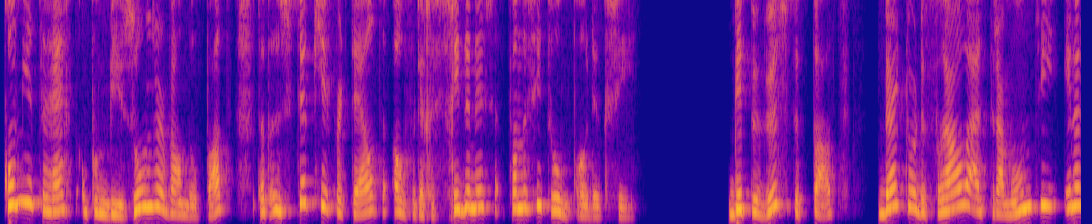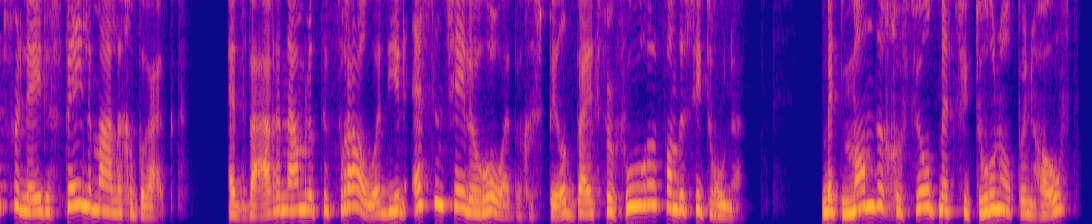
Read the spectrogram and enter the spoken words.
kom je terecht op een bijzonder wandelpad dat een stukje vertelt over de geschiedenis van de citroenproductie. Dit bewuste pad werd door de vrouwen uit Tramonti in het verleden vele malen gebruikt. Het waren namelijk de vrouwen die een essentiële rol hebben gespeeld bij het vervoeren van de citroenen. Met manden gevuld met citroenen op hun hoofd,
